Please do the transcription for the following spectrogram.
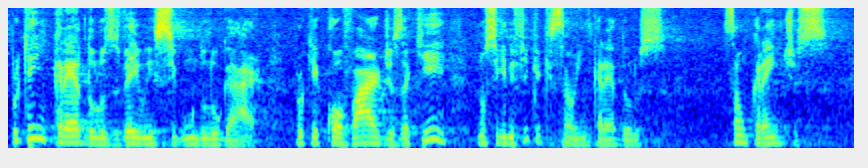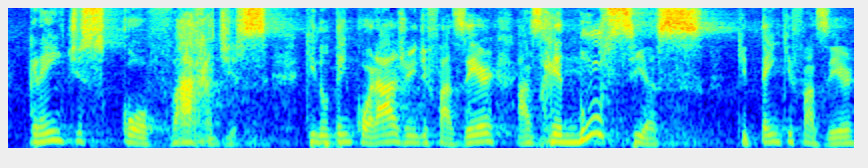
Por que incrédulos veio em segundo lugar? Porque covardes aqui não significa que são incrédulos, são crentes. Crentes covardes, que não têm coragem de fazer as renúncias que tem que fazer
